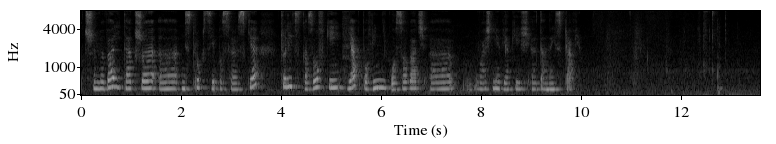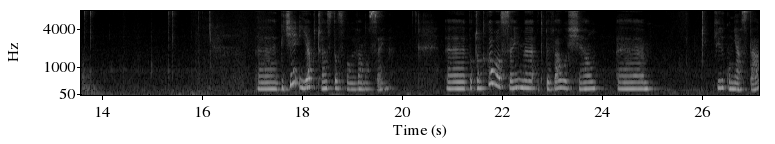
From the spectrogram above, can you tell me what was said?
otrzymywali także instrukcje poselskie, czyli wskazówki, jak powinni głosować właśnie w jakiejś danej sprawie. Gdzie i jak często zwoływano sejmy? E, Początkowo sejmy odbywały się e, w kilku miastach.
